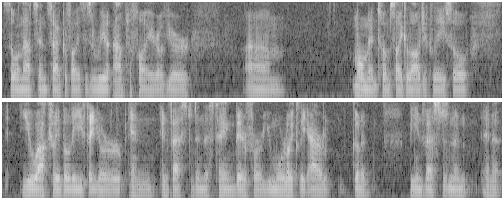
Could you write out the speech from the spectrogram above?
So in that sense, sacrifice is a real amplifier of your um, momentum psychologically. So you actually believe that you're in invested in this thing, therefore you more likely are going to be invested in in it.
